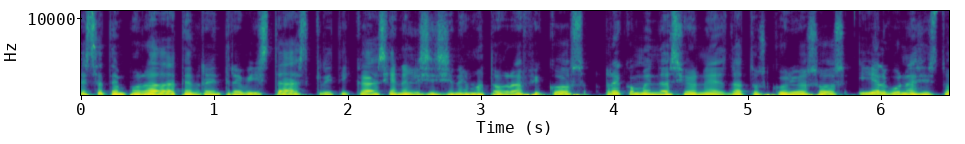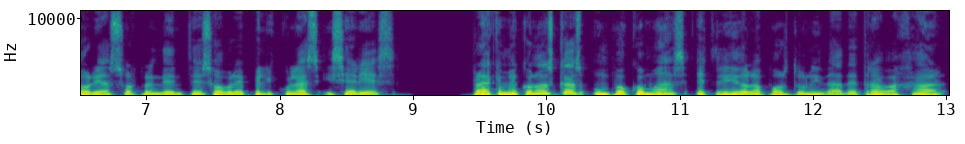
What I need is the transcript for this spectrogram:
Esta temporada tendrá entrevistas, críticas y análisis cinematográficos, recomendaciones, datos curiosos y algunas historias sorprendentes sobre películas y series. Para que me conozcas un poco más, he tenido la oportunidad de trabajar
